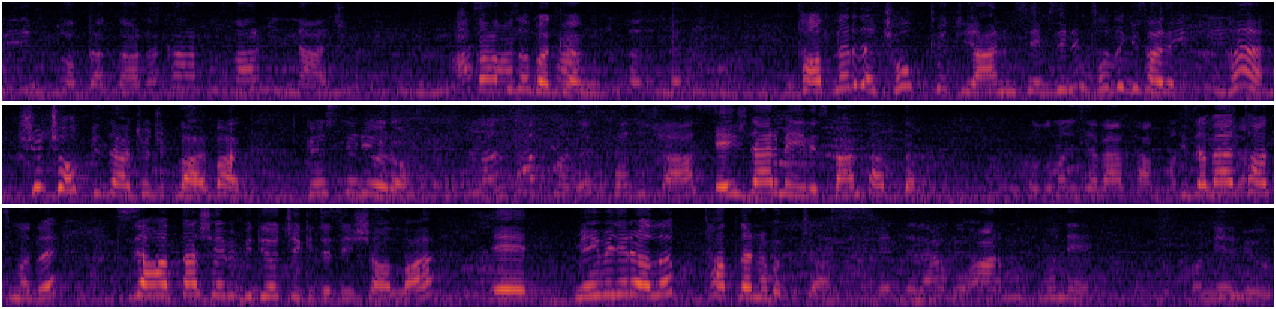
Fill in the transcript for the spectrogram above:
verimli topraklarda karpuzlar minnacık. Asla karpuza bakın. Karpuzun tadında değil. Tatları da çok kötü yani. Sebzenin tadı güzel. Ha, şu çok güzel çocuklar bak. Gösteriyorum. Bunları tatmadık, tadacağız. Ejder meyvesi ben tattım. O zaman Isabel tatmadı. Tadacağız. tatmadı. Size hatta şöyle bir video çekeceğiz inşallah. E, meyveleri alıp tatlarına bakacağız. Mesela bu armut mu ne? O ne? Bilmiyoruz.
